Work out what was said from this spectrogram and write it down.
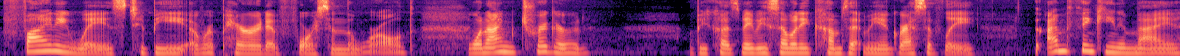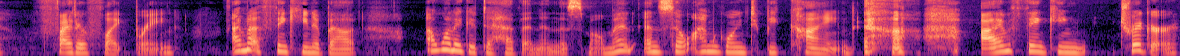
finding ways to be a reparative force in the world. When I'm triggered because maybe somebody comes at me aggressively, I'm thinking in my fight or flight brain. I'm not thinking about, I want to get to heaven in this moment, and so I'm going to be kind. I'm thinking trigger,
